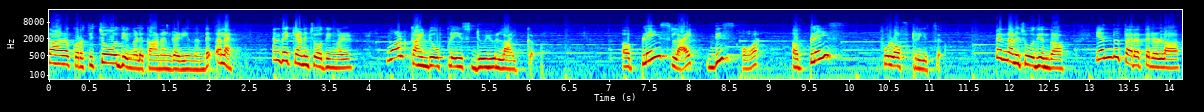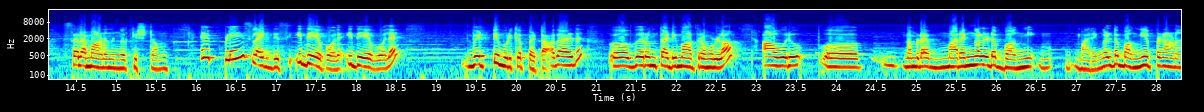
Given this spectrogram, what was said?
താഴെ കുറച്ച് ചോദ്യങ്ങൾ കാണാൻ കഴിയുന്നുണ്ട് അല്ലേ? എന്തൊക്കെയാണ് ചോദ്യങ്ങൾ? What kind of place do you like a place like this or a place full of trees എന്താണ് ചോദ്യം എന്താ? എന്ത് തരത്തിലുള്ള സ്ഥലമാണ് നിങ്ങൾക്കിഷ്ടം? എ പ്ലേസ് ലൈക്ക് ദിസ് ഇതേപോലെ ഇതേപോലെ വെട്ടിമുറിക്കപ്പെട്ട അതായത് വെറും തടി മാത്രമുള്ള ആ ഒരു നമ്മുടെ മരങ്ങളുടെ ഭംഗി മരങ്ങളുടെ ഭംഗി എപ്പോഴാണ്?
